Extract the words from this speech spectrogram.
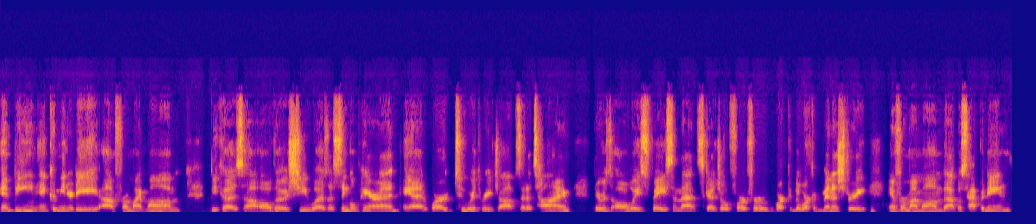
and being in community uh, from my mom because uh, although she was a single parent and worked two or three jobs at a time there was always space in that schedule for for work the work of ministry and for my mom that was happening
